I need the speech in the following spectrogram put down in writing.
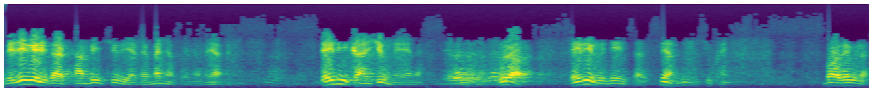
ဝိသိကိစ္စခံပြီးရှုရင်လည်းမညံ့ပွင့်ညံ့မရဘူးဒိဋ္ဌိခံရှုနေရင်လည်းဘုရားဒိဋ္ဌိဝိသိကိစ္စစံပြီးရှုခိုင်းတာပေါ်သေးဘူးလား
